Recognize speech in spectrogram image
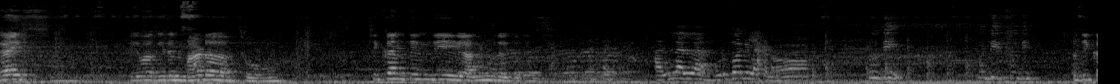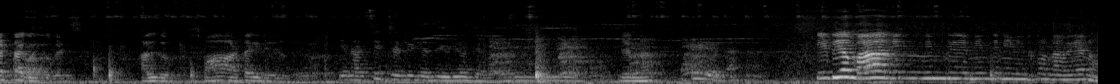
ಗೈಸ್ ಇವಾಗ ಇದನ್ನ ಮಾಡೋ ಚಿಕನ್ ತಿಂದು ಅಲ್ಲಿ ಮುಗ್ದೋಯ್ತು ಗೈಸ್ ಅಲ್ಲಲ್ಲ ಮುರಿದೋಗಿಲ್ಲ ಕಣೋ. ಕುದಿ ಕುದಿ ಕುದಿ ತುದಿ ಕಟ್ಟಾಗೋಯ್ತು ಗೈಸ್ ಅಲ್ದು ಸ್ಮಾರ್ಟ್ ಆಗಿದೆ ಅಂತ ಏನು ಹಸಿ ಜಲ್ದಿ ಜಲ್ದಿ ಹಿಡಿಯೋ ಏನ? ಹಿಡಿಯೋದ? ಇದೆಯಮ್ಮ ನಿನ್ ನಿಂದು ನಿಂದು ನೀನು ಇಟ್ಕೊಂಡು ನಾವೇನು?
